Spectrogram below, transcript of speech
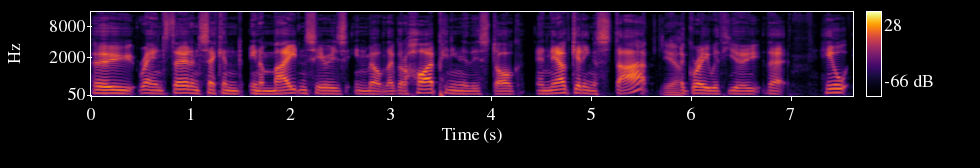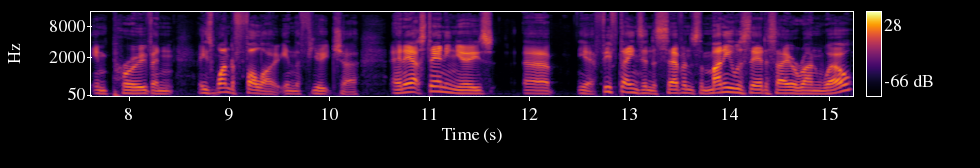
who ran third and second in a maiden series in Melbourne. They've got a high opinion of this dog, and now getting a start. Yeah. Agree with you that he'll improve, and he's one to follow in the future. And outstanding news. Uh, yeah, 15s into sevens. The money was there to say he'll run well.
